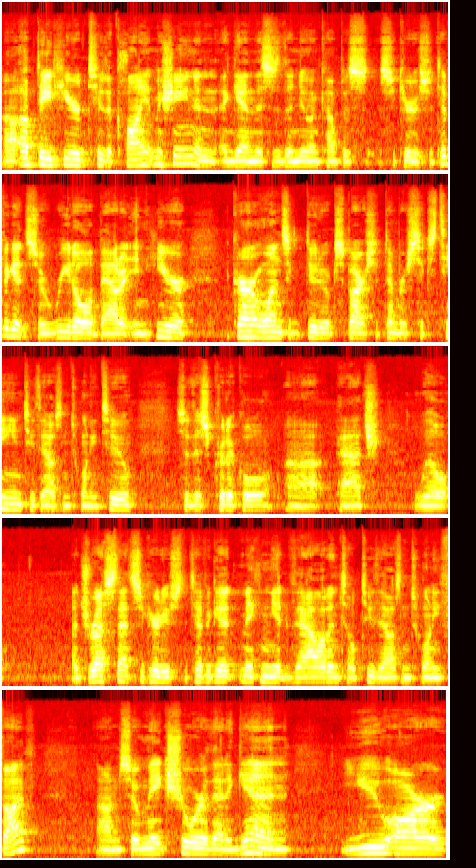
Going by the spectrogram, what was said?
uh, update here to the client machine, and again, this is the new Encompass Security Certificate, so read all about it in here. The current one's due to expire September 16, 2022, so this critical uh, patch will address that security certificate, making it valid until 2025. Um, so make sure that, again, you are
